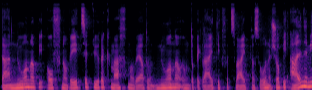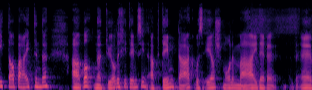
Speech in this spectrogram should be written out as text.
da nur noch bei offener WC-Türen gemacht werden und nur noch unter Begleitung von zwei Personen. Schon bei allen Mitarbeitenden, aber natürlich in dem Sinn, ab dem Tag, wo das erste Mal ein Mann in dieser äh,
